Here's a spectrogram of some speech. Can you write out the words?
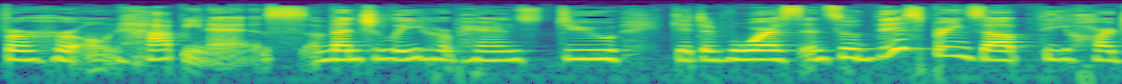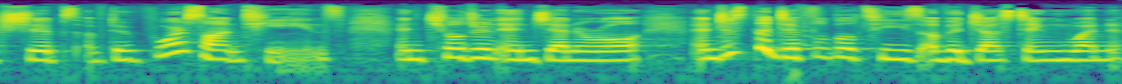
for her own happiness. Eventually, her parents do get divorced, and so this brings up the hardships of divorce on teens and children in general, and just the difficulties of adjusting when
